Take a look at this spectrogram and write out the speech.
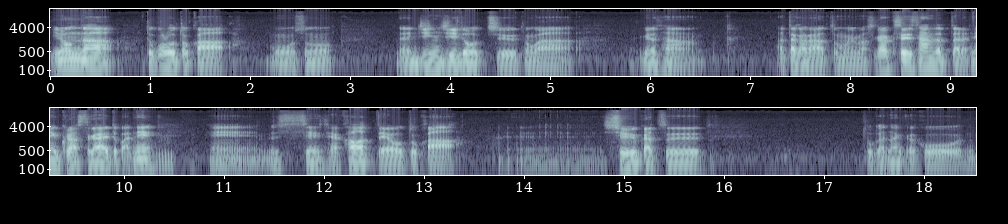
う。いろんなところとかもうその人事異動中のが皆さんあったかなと思います。学生さんだったらねクラス替えとかね、えー、先生が変わったよとか、えー、就活とかなんかこう、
